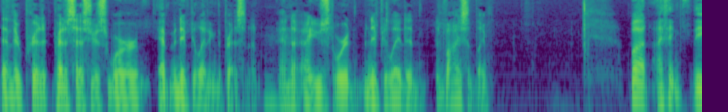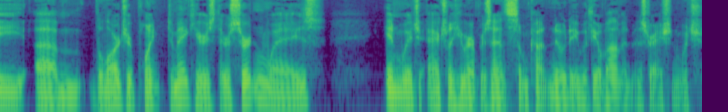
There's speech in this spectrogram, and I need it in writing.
than their predecessors were at manipulating the president. Mm-hmm. And I use the word manipulated advisedly. But I think the um, the larger point to make here is there are certain ways in which actually he represents some continuity with the Obama administration, which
